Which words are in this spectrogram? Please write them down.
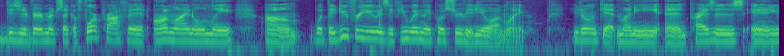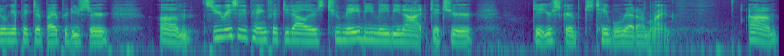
these are very much like a for-profit, online only. Um, what they do for you is if you win, they post your video online. You don't get money and prizes, and you don't get picked up by a producer. Um, so you're basically paying fifty dollars to maybe, maybe not get your get your script table read online. Um,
